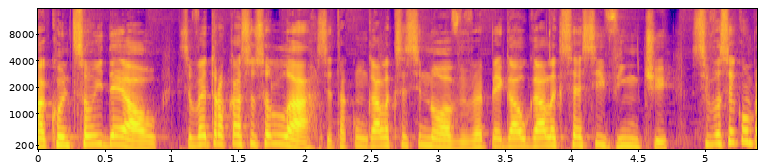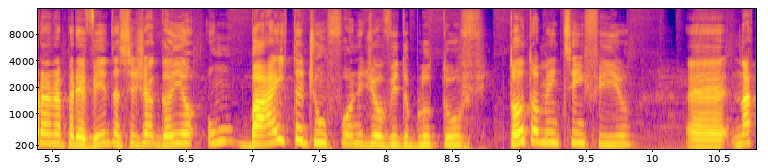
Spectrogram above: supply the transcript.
a condição ideal. Você vai trocar seu celular, você tá com o Galaxy S9, vai pegar o Galaxy S20. Se você comprar na pré-venda, você já ganha um baita de um fone de ouvido Bluetooth, totalmente sem fio, é, na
